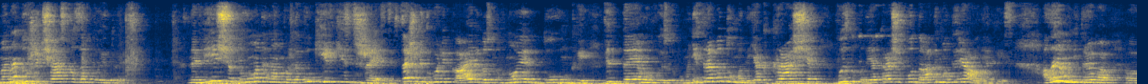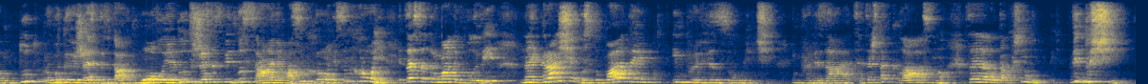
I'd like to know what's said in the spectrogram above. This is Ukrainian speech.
Мене дуже часто запитують, навіщо думати нам про таку кількість жестів? Це ж відволікає від основної думки, від теми виступу. Мені треба думати, як краще виступити, як краще подати матеріал якийсь. Але мені треба ем, тут робити жести в такт мовлення, тут жести з підвисанням, асинхронні, синхронні. І це все тримати в голові. Найкраще виступати імпровізуючи. Імпровізація, це ж так класно, це так ну, від душі.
